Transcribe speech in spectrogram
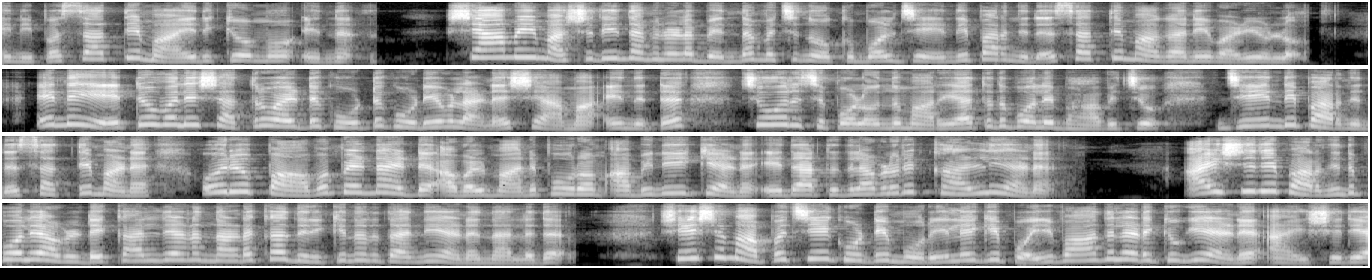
ഇനിയിപ്പോൾ സത്യമായിരിക്കുമോ എന്ന്. ശ്യാമയും അശ്വതിയും തമ്മിലുള്ള ബന്ധം വെച്ച് നോക്കുമ്പോൾ ജയന്തി പറഞ്ഞത് സത്യമാകാനേ വഴിയുള്ളൂ. എന്നെ ഏറ്റവും വലിയ ശത്രുവായിട്ട് കൂട്ടുകൂടിയവളാണ് ശ്യാമ എന്നിട്ട് ചോദിച്ചപ്പോൾ ഒന്നും അറിയാത്തതുപോലെ ഭാവിച്ചു. ജയന്തി പറഞ്ഞത് സത്യമാണ്. ഒരു പാവം പെണ്ണായിട്ട് അവൾ മനഃപൂർവം അഭിനയിക്കുകയാണ്. യഥാർത്ഥത്തിൽ അവളൊരു കള്ളിയാണ്. ഐശ്വര്യ പറഞ്ഞതുപോലെ അവളുടെ കല്യാണം നടക്കാതിരിക്കുന്നത് തന്നെയാണ് നല്ലത്. ശേഷം അപ്പച്ചിയെ കൂട്ടി മുറിയിലേക്ക് പോയി വാതിലടയ്ക്കുകയാണ് ഐശ്വര്യ.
